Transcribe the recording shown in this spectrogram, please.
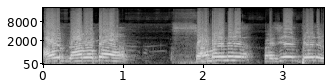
ಅವ್ರು ನಾನೊಬ್ಬ ಸಾಮಾನ್ಯ ಪ್ರಜೆ ಅಂತ ಹೇಳಿ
